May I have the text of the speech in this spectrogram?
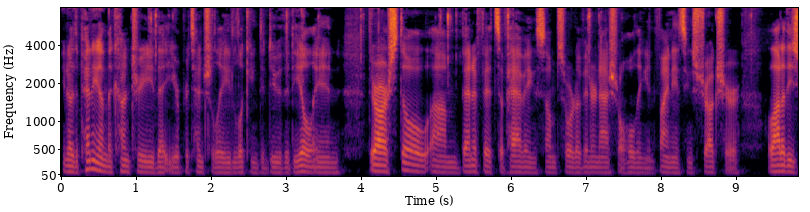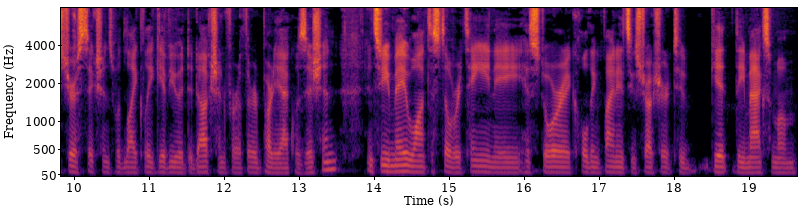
You know, depending on the country that you're potentially looking to do the deal in, there are still um, benefits of having some sort of international holding and financing structure a lot of these jurisdictions would likely give you a deduction for a third party acquisition. And so you may want to still retain a historic holding financing structure to get the maximum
